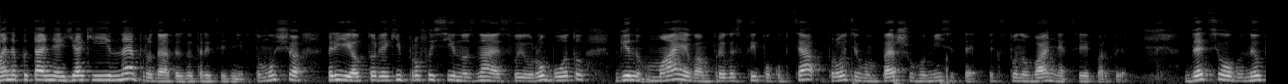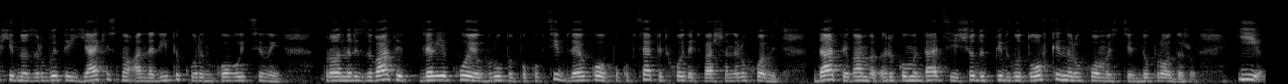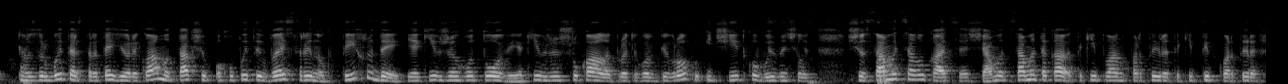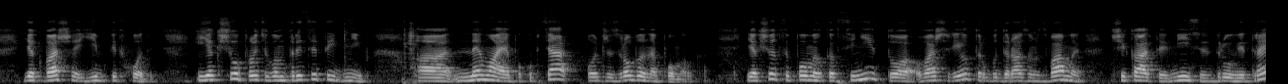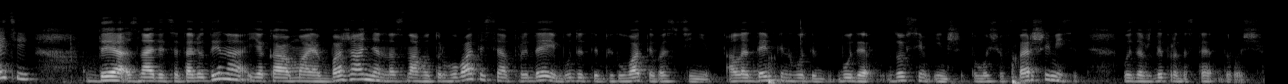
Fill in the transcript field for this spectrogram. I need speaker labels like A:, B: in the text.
A: мене питання, як її не продати за 30 днів, тому що ріелтор, який професійно знає свою роботу, він має вам привести покупця протягом першого місяця експонування цієї квартири. Для цього необхідно зробити якісну аналітику ринкової ціни, проаналізувати для якої групи покупців, для якого покупця підходить ваша нерухомість, дати вам рекомендації щодо підготовки нерухомості до продажу і розробити стратегію реклами так, щоб охопити весь ринок тих людей, які вже готові, які вже шукали протягом півроку і чітко визначились, що саме ця локація, саме, така, такий план квартири, такий тип квартири, як ваша, їм підходить. І якщо протягом 30 днів немає покупця, отже, зроблена помилка. Якщо це помилка в ціні, то ваш ріелтор буде разом з вами чекати місяць, другий, третій, де знайдеться та людина, яка має бажання наснагу торгуватися, прийде і буде демпінгувати вас в ціні. Але демпінг буде зовсім інший, тому що в перший місяць ви завжди продасте дорожче.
